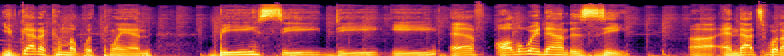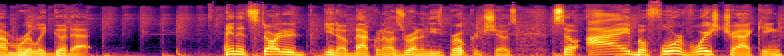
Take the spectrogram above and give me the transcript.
you've got to come up with plan B, C, D, E, F, all the way down to Z. Uh, and that's what I'm really good at. And it started, you know, back when I was running these brokerage shows. So I, before voice tracking,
